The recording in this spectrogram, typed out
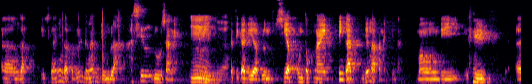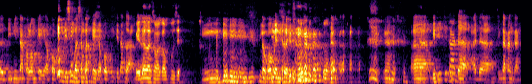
eh, nggak istilahnya nggak peduli dengan jumlah hasil lulusannya. Hmm, iya. Ketika dia belum siap untuk naik tingkat, dia nggak akan naik tingkat. Mau di eh, diminta tolong kayak apa pun, disembah-sembah kayak apa pun kita nggak. Beda lah sama kampus ya. Hmm. no comment kalau itu. Nah, eh, jadi kita ada ada tingkatan kan.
